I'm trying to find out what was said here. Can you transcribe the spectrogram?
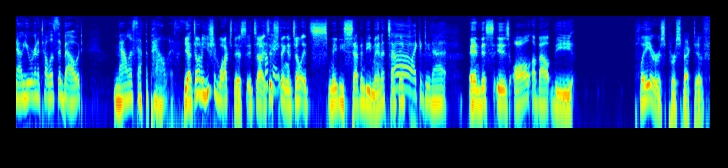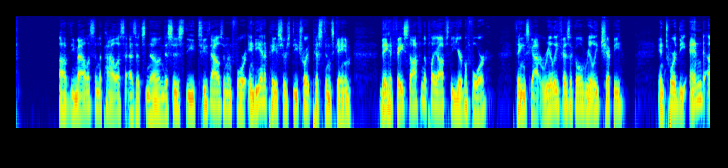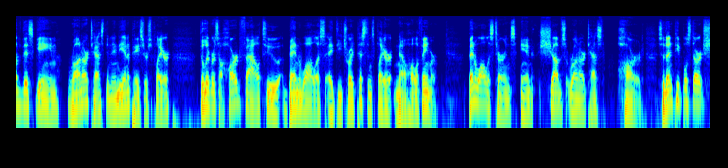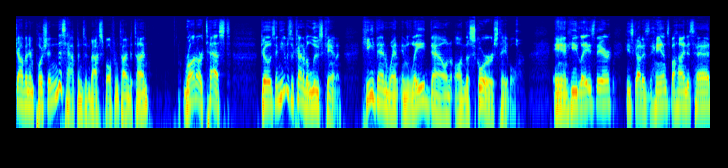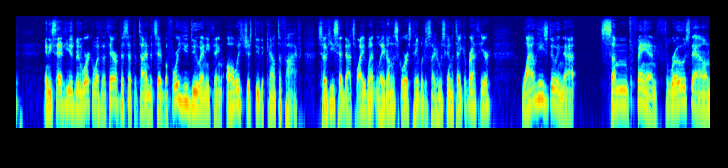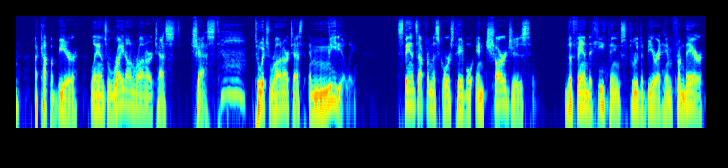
Now you were going to tell us about Malice at the Palace. Yeah, Donna, you should watch this. It's uh, it's Okay. interesting. It's only it's maybe seventy minutes, I oh, think. Oh, I could do that. And this is all about the player's perspective of the Malice in the Palace, as it's known. This is the 2004 Indiana Pacers Detroit Pistons game. They had faced off in the playoffs the year before. Things got really physical, really chippy. And toward the end of this game, Ron Artest, an Indiana Pacers player, delivers a hard foul to Ben Wallace, a Detroit Pistons player, now Hall of Famer. Ben Wallace turns and shoves Ron Artest hard. So then people start shoving and pushing. This happens in basketball from time to time. Ron Artest goes, and he was a kind of a loose cannon. He then went and laid down on the scorer's table. And he lays there. He's got his hands behind his head. And he said he had been working with a therapist at the time that said, before you do anything, always just do the count to five. So he said that's why he went laid on the scores table, just like, I'm just going to take a breath here. While he's doing that, some fan throws down a cup of beer, lands right on Ron Artest's chest, to which Ron Artest immediately stands up from the scores table and charges the fan that he thinks threw the beer at him. From there,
